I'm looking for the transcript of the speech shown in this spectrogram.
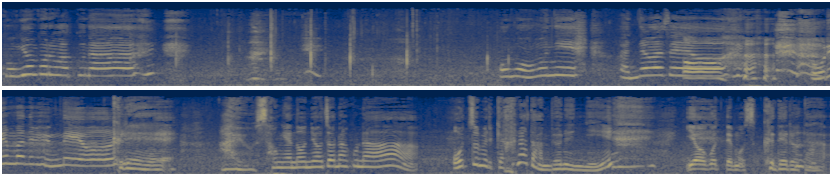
공연 보러 왔구나 어머 어머니 안녕하세요 어. 오랜만에 뵙네요 그래. 아유, 성애 넌 여전하구나. 어쩜 이렇게 하나도 안 변했니? 여고 때 모습 그대로다.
